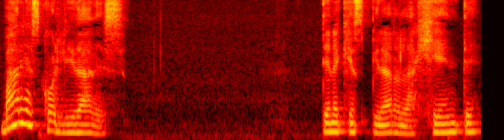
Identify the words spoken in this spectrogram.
varias cualidades. Tiene que inspirar a la gente,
